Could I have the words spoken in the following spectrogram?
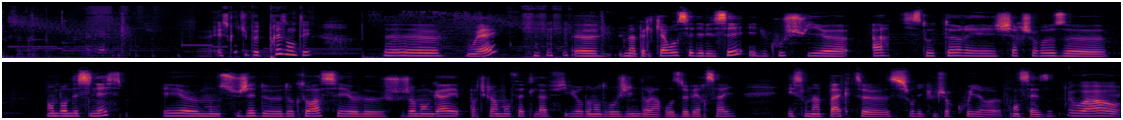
Euh, Est-ce que tu peux te présenter? Euh, ouais. euh, je m'appelle Caro CDBC et du coup je suis euh, artiste, auteur et chercheuse en bande dessinée. Et euh, mon sujet de doctorat c'est euh, le shoujo manga et particulièrement en fait la figure de l'androgyne dans la Rose de Versailles et son impact euh, sur les cultures queer françaises. Waouh,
